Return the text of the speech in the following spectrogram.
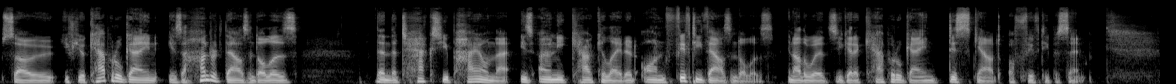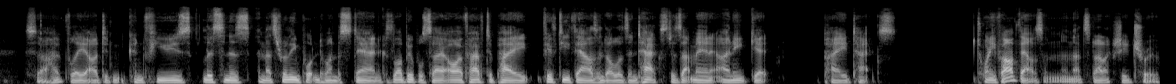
So if your capital gain is $100,000, then the tax you pay on that is only calculated on $50,000. In other words, you get a capital gain discount of 50%. So hopefully I didn't confuse listeners, and that's really important to understand because a lot of people say, "Oh, if I have to pay fifty thousand dollars in tax, does that mean I only get paid tax 25,000 and that's not actually true.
